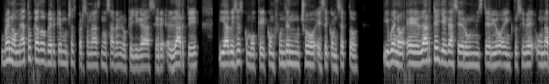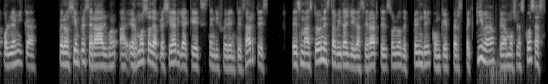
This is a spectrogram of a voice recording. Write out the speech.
bueno, me ha tocado ver que muchas personas no saben lo que llega a ser el arte y a veces como que confunden mucho ese concepto. Y bueno, el arte llega a ser un misterio e inclusive una polémica, pero siempre será algo ah, hermoso de apreciar ya que existen diferentes artes. Es más, todo en esta vida llega a ser arte, solo depende con qué perspectiva veamos las cosas.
